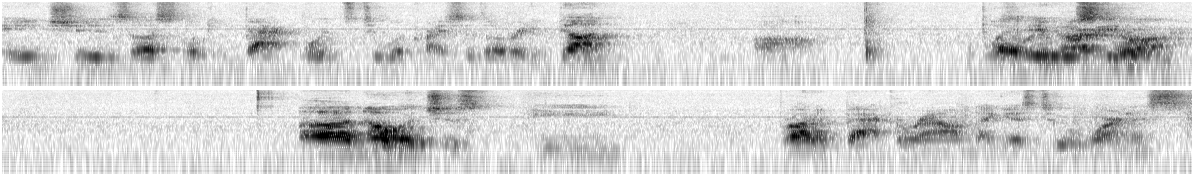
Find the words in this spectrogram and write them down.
age is us looking backwards to what Christ has already done. Um, but So it was still. Uh, no, it's just he brought it back around, I guess, to awareness.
